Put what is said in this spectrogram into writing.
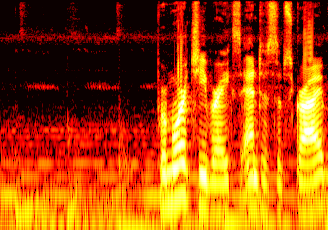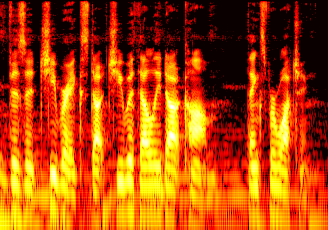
For more Chi Breaks and to subscribe, visit chibreaks.chiwithellie.com. Thanks for watching.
